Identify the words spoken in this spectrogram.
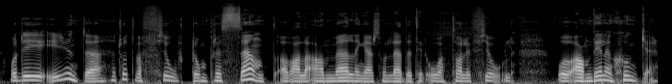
Och det är ju inte, jag tror att det var 14 procent av alla anmälningar som ledde till åtal i fjol och andelen sjunker.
